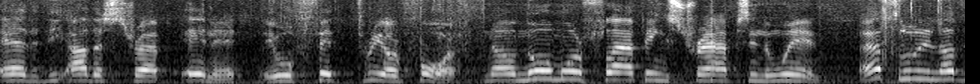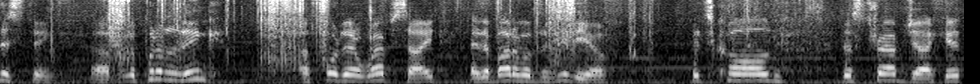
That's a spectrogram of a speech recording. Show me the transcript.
add the other strap in it. It will fit three or four. Now, no more flapping straps in the wind. I absolutely love this thing. Uh, I'm gonna put a link uh, for their website at the bottom of the video. It's called the Strap Jacket.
